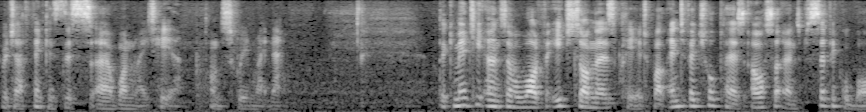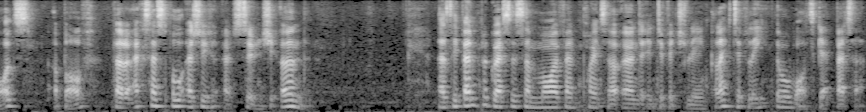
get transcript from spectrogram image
which I think is this uh, one right here on screen right now. The community earns a reward for each zone that is cleared, while individual players also earn specific rewards, above, that are accessible as, you, as soon as you earn them. As the event progresses and more event points are earned individually and collectively, the rewards get better.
